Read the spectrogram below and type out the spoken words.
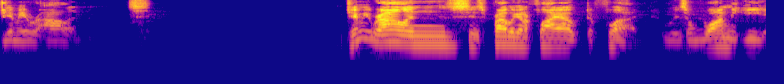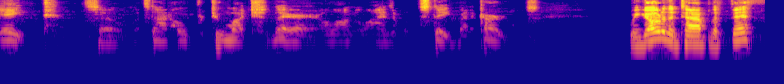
Jimmy Rollins. Jimmy Rollins is probably going to fly out to Flood, who is a 1E8. So let's not hope for too much there along the lines of a mistake by the Cardinals. We go to the top of the fifth.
